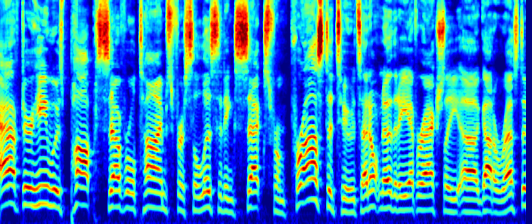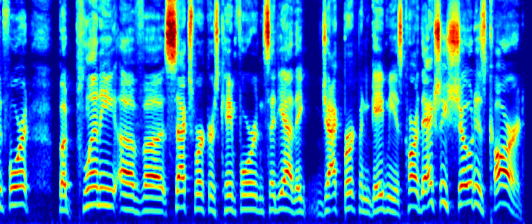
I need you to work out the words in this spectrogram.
after he was popped several times for soliciting sex from prostitutes. I don't know that he ever actually uh, got arrested for it, but plenty of uh, sex workers came forward and said, "Yeah, they, Jack Burkman gave me his card." They actually showed his card.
